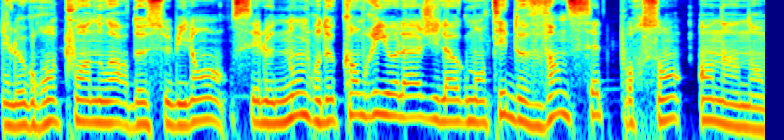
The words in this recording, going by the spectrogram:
Et le gros point noir de ce bilan, c'est le nombre de cambriolages. Il a augmenté de 27% en un an.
